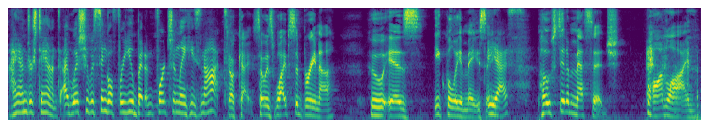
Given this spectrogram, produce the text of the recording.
I understand. I wish he was single for you, but unfortunately he's not. Okay, so his wife Sabrina, who is equally amazing, Yes. posted a message online,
